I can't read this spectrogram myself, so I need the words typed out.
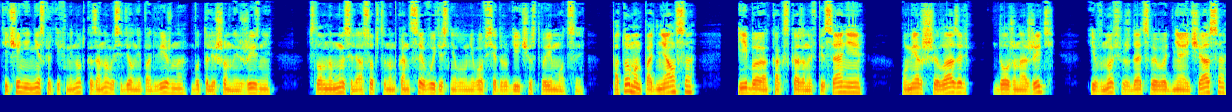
В течение нескольких минут Казанова сидел неподвижно, будто лишенный жизни, словно мысль о собственном конце вытеснила у него все другие чувства и эмоции. Потом он поднялся, ибо, как сказано в Писании, умерший Лазарь должен ожить и вновь ждать своего дня и часа,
